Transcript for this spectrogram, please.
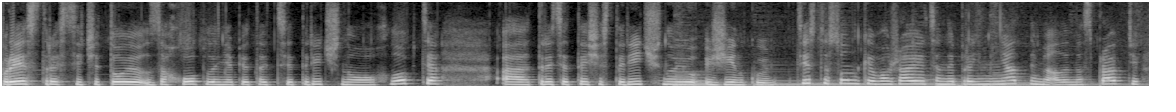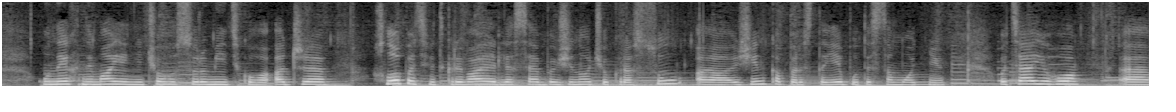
пристрасті, чи то захоплення 15-річного хлопця 36-річною жінкою. Ці стосунки вважаються неприйнятними, але насправді у них немає нічого сороміцького, адже хлопець відкриває для себе жіночу красу, а жінка перестає бути самотньою. Оця його е,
